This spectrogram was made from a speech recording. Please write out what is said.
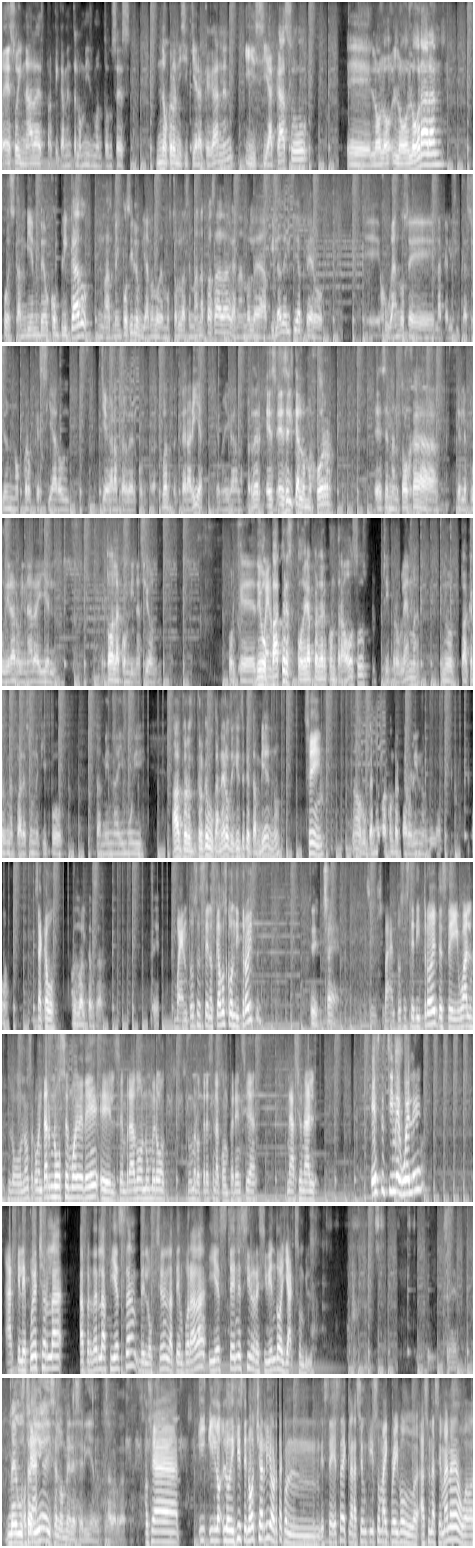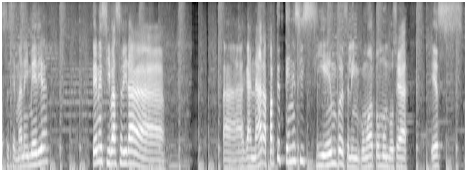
eso y nada es prácticamente lo mismo, entonces no creo ni siquiera que ganen. Y si acaso eh, lo, lograran, pues también veo complicado, más no imposible, ya no lo demostró la semana pasada ganándole a Filadelfia, pero jugándose la calificación no creo que Seattle llegara a perder contra, bueno, esperaría que no llegaran a perder. Es, el que a lo mejor eh, se me antoja que le pudiera arruinar ahí el, toda la combinación. Porque, digo, Packers podría perder contra Osos sin problema. Digo, Packers me parece un equipo también ahí muy. Ah, pero creo que Bucaneros dijiste que también, ¿no? Sí. No, Bucaneros va contra Carolina. Se acabó. No les va a alcanzar. Bueno, entonces este, nos quedamos con Detroit. Sí. sí. Va, entonces este Detroit, este, igual lo vamos a comentar, no se mueve de el sembrado número, número 3 en la conferencia nacional. Este sí me huele a que le puede echar la, a perder la fiesta de lo que hicieron en la temporada y es Tennessee recibiendo a Jacksonville. Me gustaría y se lo merecerían, la verdad. O sea, y, lo, dijiste, ¿no, Charlie? Ahorita con este, esta declaración que hizo Mike Brable hace una semana o hace semana y media. Tennessee va a salir a, a ganar. Aparte, Tennessee siempre se le incomoda a todo el mundo. O sea, es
